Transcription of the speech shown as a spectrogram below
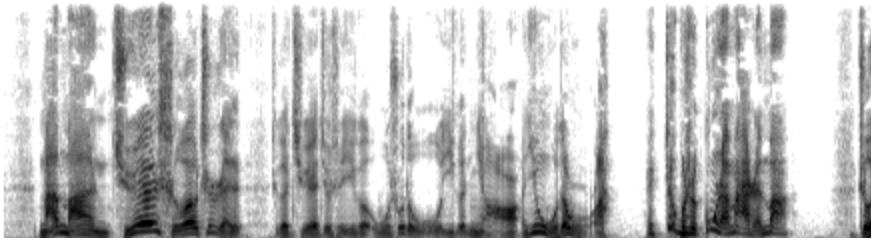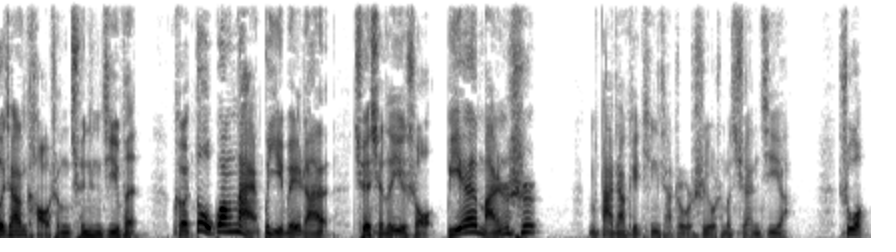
“南蛮绝舌之人”。这个“绝”就是一个武术的“武”，一个鸟鹦鹉的“鹉”啊。哎，这不是公然骂人吗？浙江考生群情激愤，可窦光鼐不以为然，却写了一首别蛮诗。那么大家可以听一下这首诗有什么玄机啊？说：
